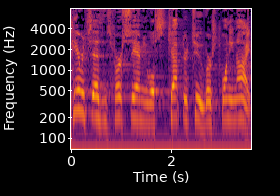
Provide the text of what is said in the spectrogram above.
here it says in 1 Samuel chapter 2 verse 29,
